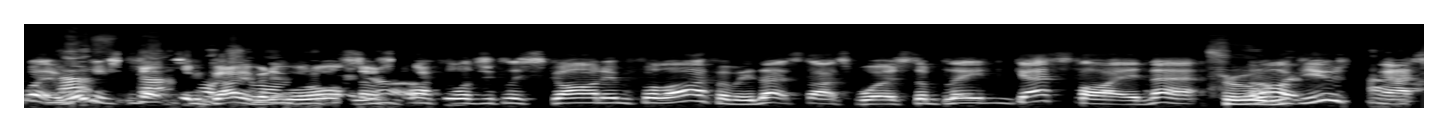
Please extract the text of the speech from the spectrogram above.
Well, it That's- wouldn't stop that's him going, but it would also know. psychologically scarred him for life. I mean, that's that's worse than bleeding gaslighting. That True. And I've used Ah. gas.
